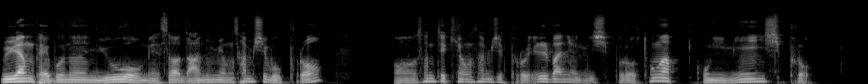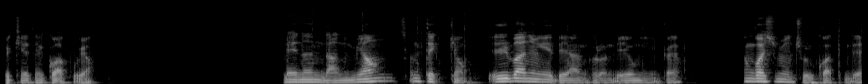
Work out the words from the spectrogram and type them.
물량 배분은 유홈에서 나눔형 35%, 어, 선택형 30%, 일반형 20%, 통합 공임이 10% 이렇게 될 것 같고요. 아래는 나눔형, 선택형, 일반형에 대한 그런 내용이니까요. 참고하시면 좋을 것 같은데요.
